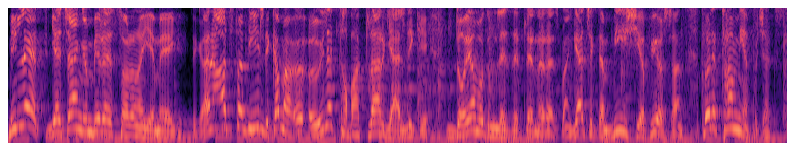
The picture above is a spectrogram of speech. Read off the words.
Millet, geçen gün bir restorana yemeğe gittik. Hani aç da değildik ama öyle tabaklar geldi ki doyamadım lezzetlerine resmen. Gerçekten bir iş yapıyorsan böyle tam yapacaksın.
